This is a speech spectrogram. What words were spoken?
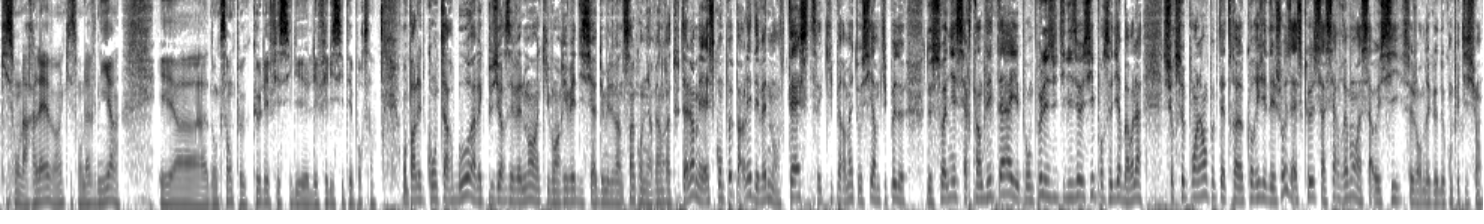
qui sont la relève, hein, qui sont l'avenir. Et euh, donc ça, on peut que les, les féliciter pour ça. On parlait de compte à rebours avec plusieurs événements hein, qui vont arriver d'ici à 2025. On y reviendra tout à l'heure. Mais est-ce qu'on peut parler d'événements tests qui permettent aussi un petit peu de, soigner certains détails? Et puis on peut les utiliser aussi pour se dire, bah voilà, sur ce point-là, on peut peut-être euh, corriger des choses. Est-ce que ça sert vraiment à ça aussi, ce genre de, compétition?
